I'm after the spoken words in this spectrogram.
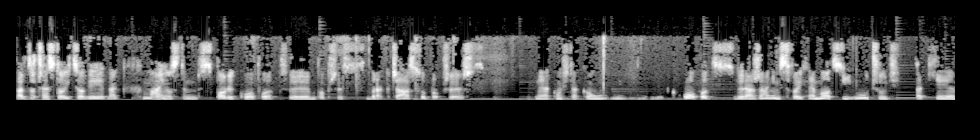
Bardzo często ojcowie jednak mają z tym spory kłopot y, poprzez brak czasu, poprzez jakąś taką kłopot z wyrażaniem swoich emocji uczuć, takie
